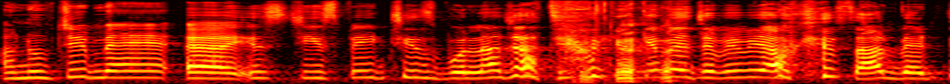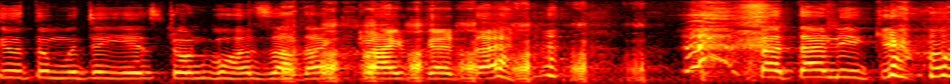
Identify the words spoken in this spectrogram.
अनूप जी मैं इस चीज़ पे एक चीज़ बोलना चाहती हूँ क्योंकि मैं जब भी आपके साथ बैठती हूँ तो मुझे ये स्टोन बहुत ज़्यादा अट्रैक्ट करता है। पता नहीं क्यों।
